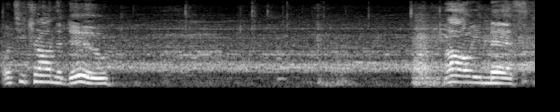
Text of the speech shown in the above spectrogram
What's he trying to do? Oh, he missed.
